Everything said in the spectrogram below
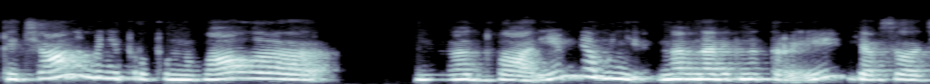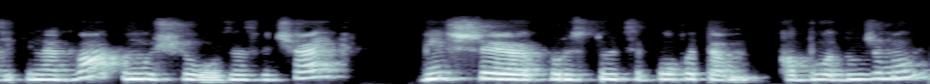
Тетяна мені пропонувала на два рівня, мені нав- навіть на три. Я взяла тільки на два, тому що зазвичай більше користуються попитом або дуже мали,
